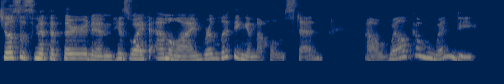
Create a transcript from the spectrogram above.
Joseph Smith III and his wife Emmeline were living in the homestead. Uh, welcome, Wendy.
